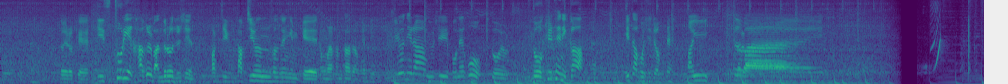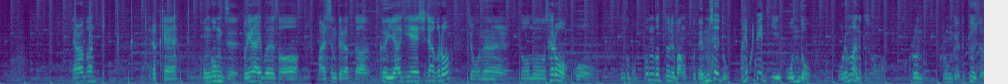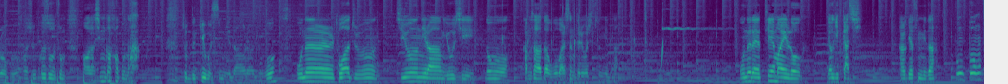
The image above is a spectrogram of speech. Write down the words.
또 이렇게 이 스토리의 각을 만들어 주신 박지훈. 박지훈 선생님께 정말 감사하다고. 지훈이랑 요시 보내고 또 또 켤 테니까 이따 보시죠. 네. bye. Bye 여러분 이렇게 공공즈 V LIVE에서 말씀드렸던 그 이야기의 시작으로 이제 오늘 너무 새로웠고 뭔가 못 본 것들이 많고 냄새도 햇빛 이 온도 오랜만에 느껴서 그런가 그런 그런 게 느껴지더라고요 사실. 그래서 좀 아 나 심각하구나. 좀 느끼고 있습니다. 그래가지고 오늘 도와준 지훈이랑 요시 너무 감사하다고 말씀드리고 싶습니다. 오늘의 TMI 로그 여기까지 가겠습니다. 뿡뿡.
